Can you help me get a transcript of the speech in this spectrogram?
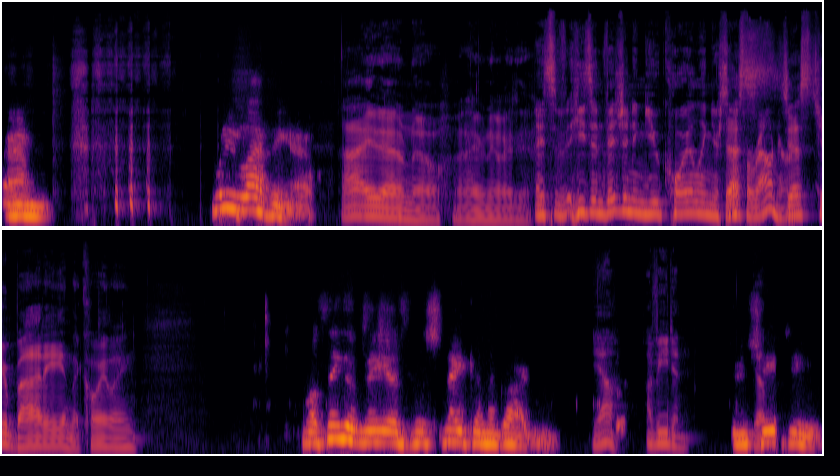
And what are you laughing at? I don't know. I have no idea. It's he's envisioning you coiling yourself Just, around her. just your body and the coiling. Well, think of me as the snake in the garden, yeah, of Eden. and Yep. she's Eve.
